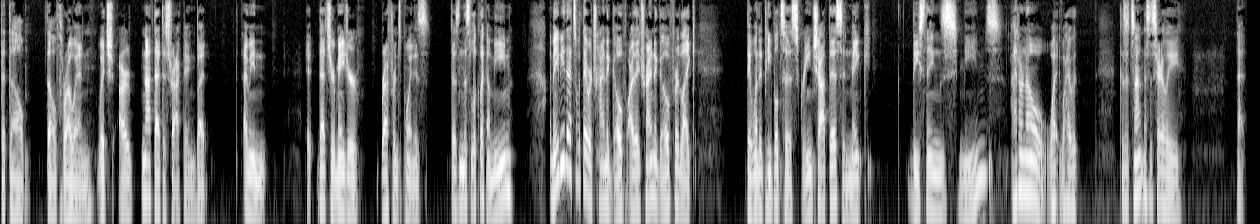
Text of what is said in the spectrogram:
that they'll they'll throw in which are not that distracting but i mean it, that's your major reference point is doesn't this look like a meme? Maybe that's what they were trying to go for. Are they trying to go for like they wanted people to screenshot this and make these things memes? I don't know. Why why would because it's not necessarily that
